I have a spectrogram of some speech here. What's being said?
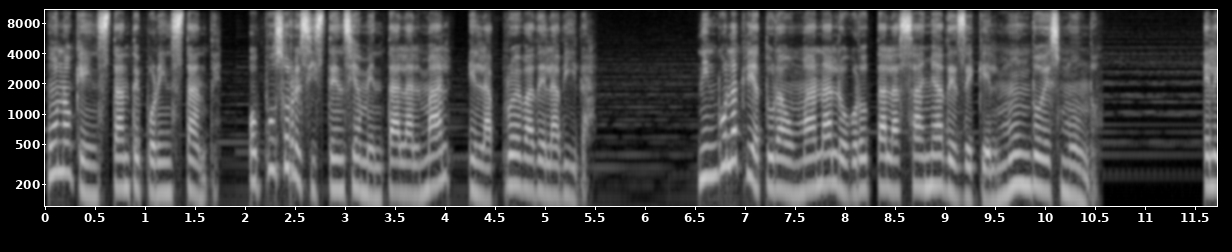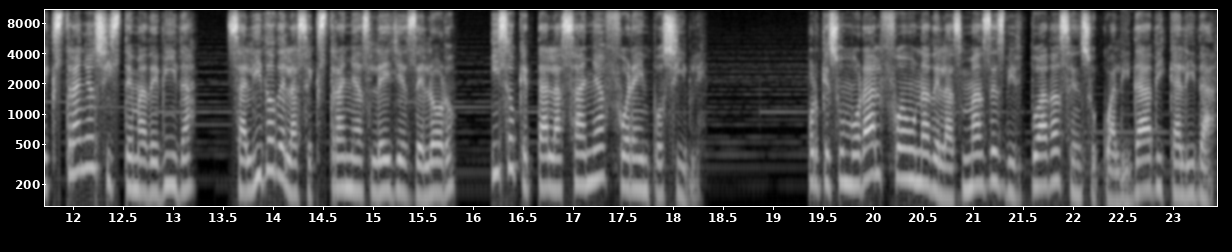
uno que instante por instante, opuso resistencia mental al mal en la prueba de la vida. Ninguna criatura humana logró tal hazaña desde que el mundo es mundo. El extraño sistema de vida, salido de las extrañas leyes del oro, hizo que tal hazaña fuera imposible. Porque su moral fue una de las más desvirtuadas en su cualidad y calidad.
